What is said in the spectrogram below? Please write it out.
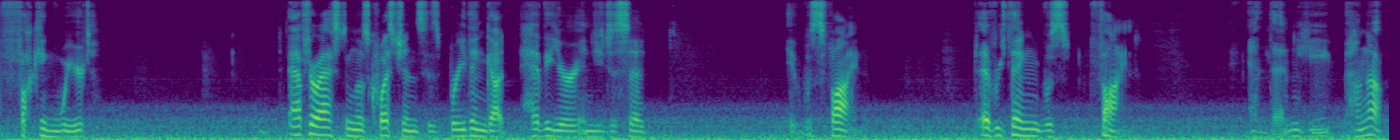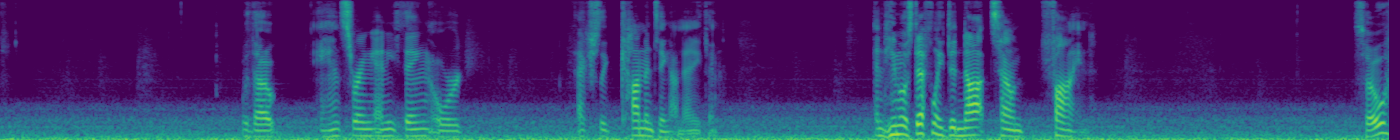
fucking weird. After I asked him those questions, his breathing got heavier and you just said, it was fine. Everything was fine. And then he hung up. Without answering anything or actually commenting on anything. And he most definitely did not sound fine. So,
